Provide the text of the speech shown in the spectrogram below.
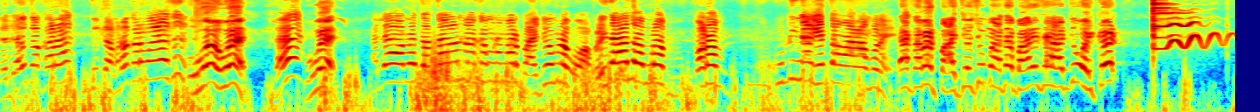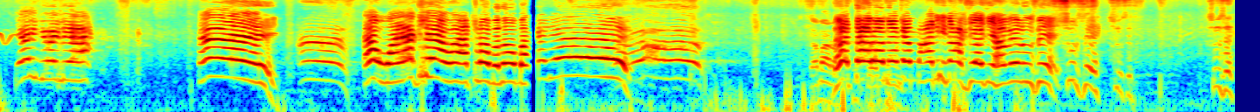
એટલે તો ખરા. તું ઝઘડો કરવા આવ્યો છે? હે? એટલે આપણે રહો ને હમણાં મારા ભાઈઓ હમણાં વાપરી જાય તો હમણાં પણ કૂટી નાખે તમારા હમણે. તમારે પાજો શું માથા ભારે છે? હાથ જો હઈકટ ક્યાં જોઈ લે એ એ વાયક લે આટલો બધો બાકી તમારા તારો ને કે મારી નાખશે હજી હવેલું છે. શું છે? શું છે? શું છે?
